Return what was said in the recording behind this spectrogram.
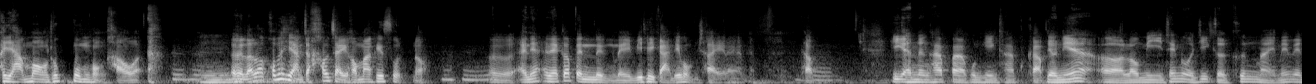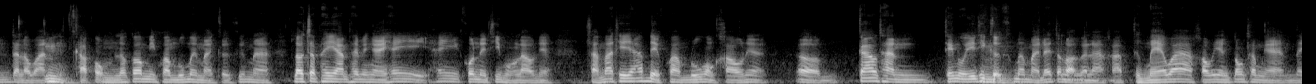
พยายามมองทุกมุมของเขาอะเออแล้วเราก็พยายามจะเข้าใจเขามากที่สุดเนาะเอออันเนี้ยอันเนี้ยก็เป็นหนึ่งในวิธีการที่ผมใช้แล้วกันครับครับ อีกอันหนึ่งครับอ่าคุณคิงครับครับ เดี๋ยวนี้เอ่อเรามีเทคโนโลยีเกิดขึ้นใหม่ไม่เว้นแต่ละวันอืมครับผมอืมแล้วก็มีความรู้ใหม่ ๆ เกิดขึ้นมา เราจะพยายามทำยังไงให้ให้คนในทีมของเราเนี่ยสามารถที่จะอัปเดตความรู้ของเขาเนี่ยเอ่อก้าวทันเทคโนโลยีที่เกิดขึ้นมาใหม่ได้ตลอดเวลาครับ ถึงแม้ว่าเขายังต้องทำงานใน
